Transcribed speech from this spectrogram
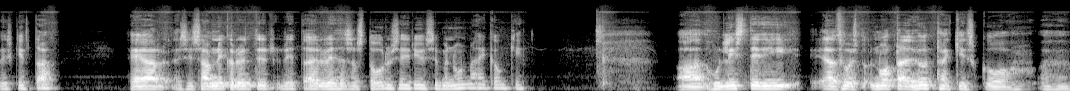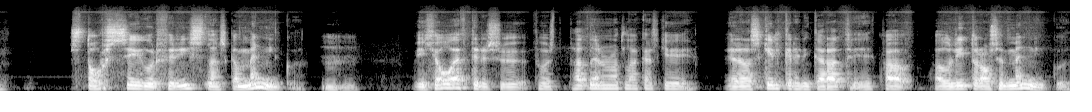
viðskipta þegar þessi samningur undir ritaður við þessa stóru seríu sem er núna í gangi að hún lísti því eða þú veist, notaði hugtækið sko uh, stórsigur fyrir íslenska menningu. -hmm. og ég hjó eftir þessu þú veist, þarna er hún alltaf kannski er það skilgreiningaratrið hvað, hvað þú lítur á sem menningu.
